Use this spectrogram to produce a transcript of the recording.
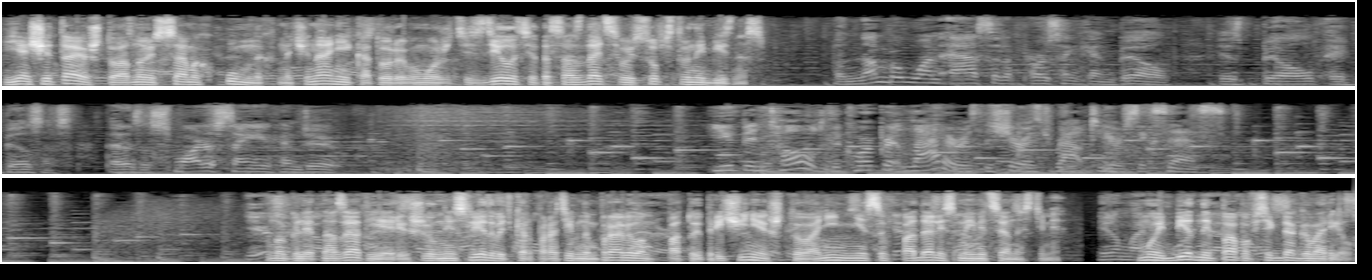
Я считаю, что одно из самых умных начинаний, которые вы можете сделать, это создать свой собственный бизнес. You've been told the corporate ladder is the surest route to your success. Много лет назад я решил не следовать корпоративным правилам по той причине, что они не совпадали с моими ценностями. Мой бедный папа всегда говорил,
